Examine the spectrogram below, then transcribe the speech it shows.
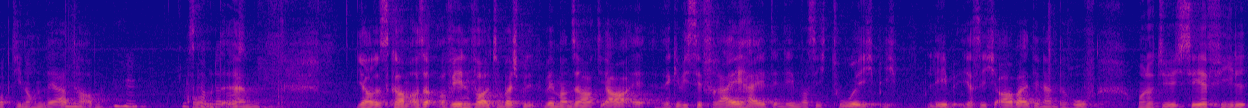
ob die noch einen Wert mhm. haben. Mhm. Und, ähm, ja, das kam also auf jeden Fall zum Beispiel, wenn man sagt, ja, eine gewisse Freiheit in dem, was ich tue. Ich, ich lebe, also ich arbeite in einem Beruf, wo natürlich sehr viel,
